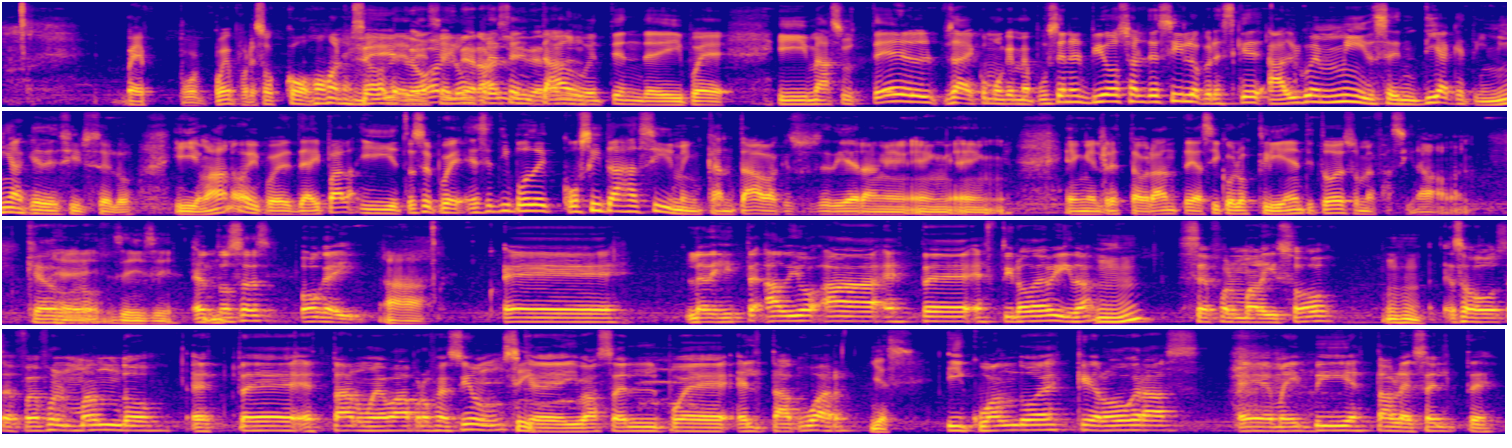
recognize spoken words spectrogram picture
pues por, pues, por esos cojones, ¿no? Sí, de, de no, ser un presentado, literal. ¿entiendes? Y pues, y me asusté, sea, como que me puse nervioso al decirlo, pero es que algo en mí sentía que tenía que decírselo. Y mano, y pues de ahí para y entonces pues ese tipo de cositas así me encantaba que sucedieran en, en, en, en el restaurante, así con los clientes y todo eso me fascinaba, man. Qué duro. Eh, sí, sí. Entonces, ok, Ajá. eh, le dijiste adiós a este estilo de vida, se formalizó, ujú. eso, se fue formando este, esta nueva profesión Sí. que iba a ser pues el tatuar. Yes. ¿Y cuándo es que logras eh, maybe establecerte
